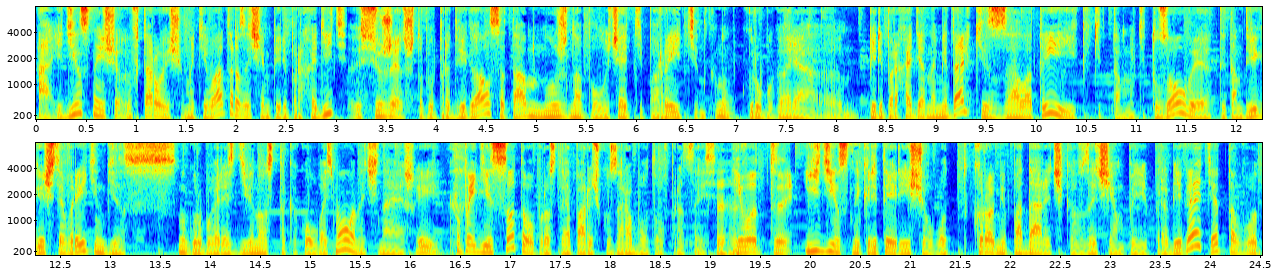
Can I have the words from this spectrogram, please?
А, единственное еще, второй еще мотиватор, зачем перепроходить сюжет, чтобы продвигался, там нужно получать типа рейтинг. Ну, грубо говоря, э, перепроходя на медальки золотые и какие-то там эти тузовые, ты там двигаешься в рейтинге с, ну, грубо говоря, с 90 какого восьмого начинаешь и, ну, по идее, с сотого просто я парочку заработал в процессе. Ага. И вот э, единственный критерий еще, вот кроме подарочков, зачем пробегать, это вот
